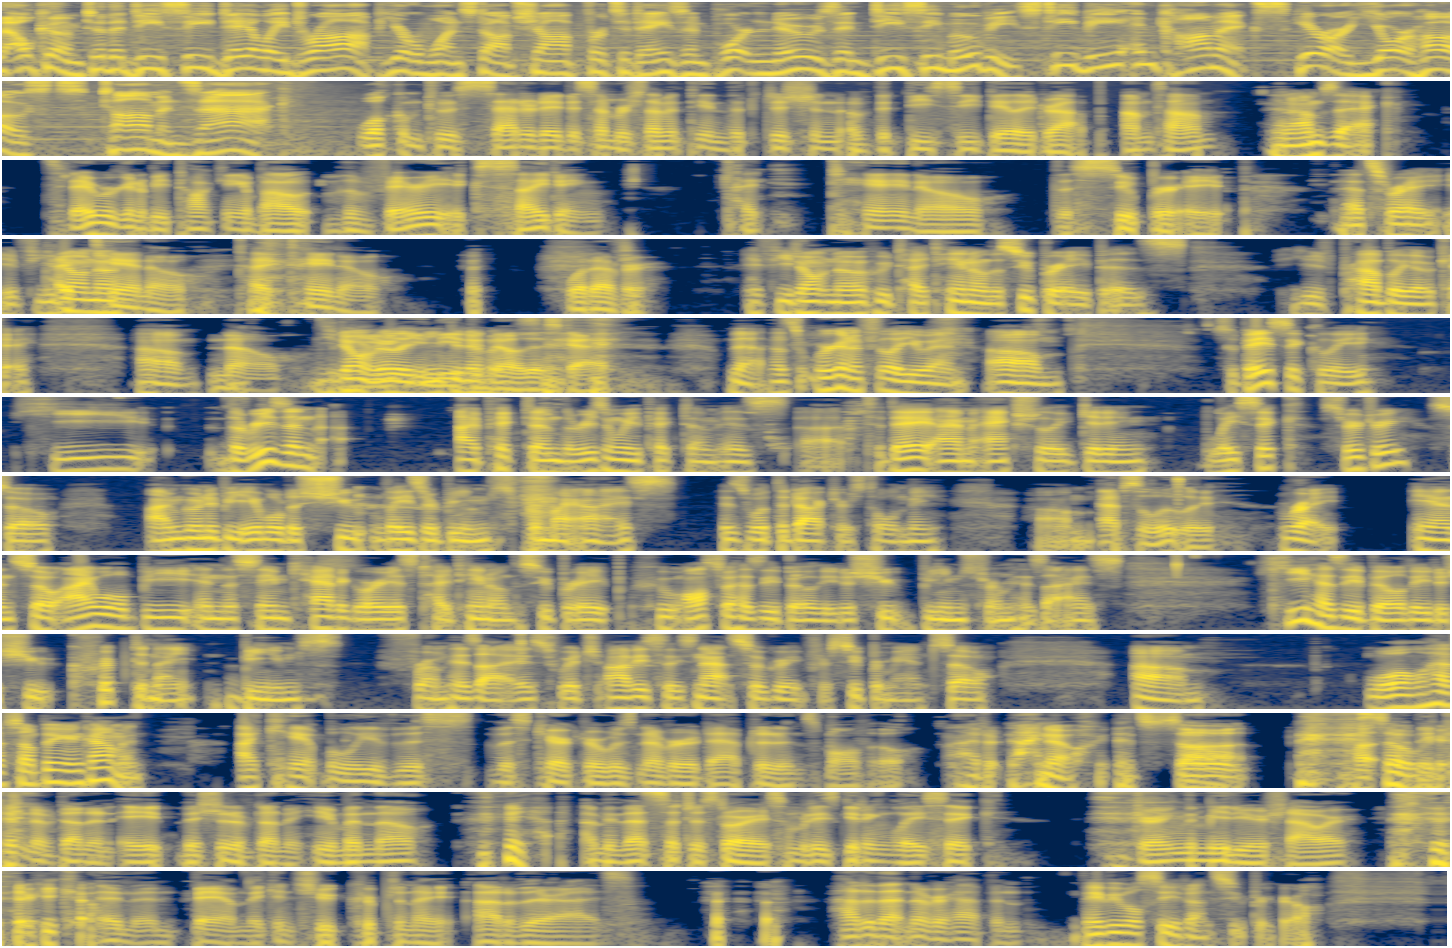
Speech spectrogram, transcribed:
Welcome to the DC Daily Drop, your one stop shop for today's important news in DC movies, TV, and comics. Here are your hosts, Tom and Zach. Welcome to a Saturday, December 17th edition of the DC Daily Drop. I'm Tom. And I'm Zach. Today we're going to be talking about the very exciting Titano, the super ape. That's right. If you don't know Titano, Titano, whatever. if you don't know who Titano the super ape is, you're probably okay. Um, No. You don't really you need to know know this this- guy. yeah, that's we're gonna fill you in. Um, so basically, he the reason I picked him, the reason we picked him is uh, today I'm actually getting LASIK surgery, so I'm going to be able to shoot laser beams from my eyes, is what the doctors told me. Um, Absolutely. Right. And so I will be in the same category as Titano the Super Ape, who also has the ability to shoot beams from his eyes. He has the ability to shoot kryptonite beams from his eyes, which obviously is not so great for Superman. So um, we'll have something in common. I can't believe this this character was never adapted in Smallville. I, don't- I know. It's so, Uh, so they weird. couldn't have done an ape. They should have done a human though. yeah, I mean, that's such a story. Somebody's getting LASIK during the meteor shower, there you go. and then bam, they can shoot kryptonite out of their eyes. How did that never happen? Maybe we'll see it on Supergirl.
